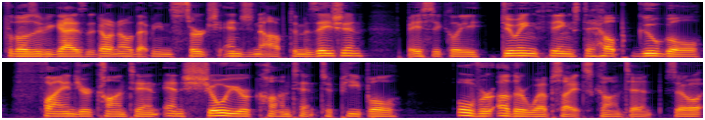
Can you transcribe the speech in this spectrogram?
For those of you guys that don't know, that means search engine optimization. Basically, doing things to help Google find your content and show your content to people over other websites' content. So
